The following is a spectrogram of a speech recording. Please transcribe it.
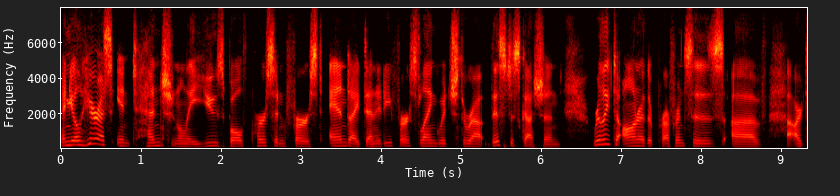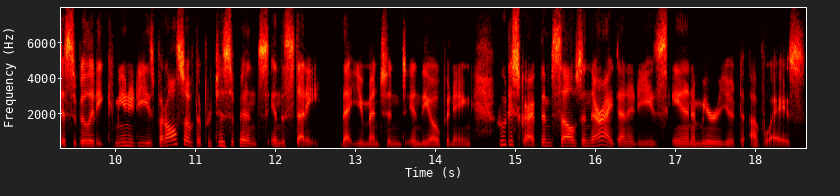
And you'll hear us intentionally use both person first and identity first language throughout this discussion, really to honor the preferences of our disability communities, but also of the participants in the study that you mentioned in the opening, who describe themselves and their identities in a myriad of ways.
